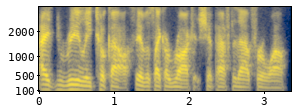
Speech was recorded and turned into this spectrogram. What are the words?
I really took off. It was like a rocket ship after that for a while.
